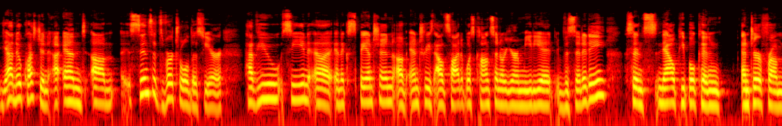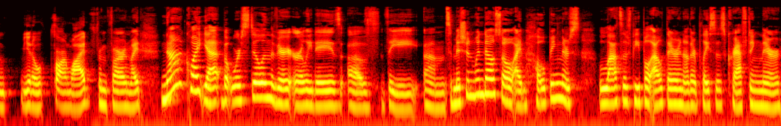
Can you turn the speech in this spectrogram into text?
Yeah, no question. Uh, and um, since it's virtual this year, have you seen uh, an expansion of entries outside of Wisconsin or your immediate vicinity? Since now people can enter from you know far and wide from far and wide not quite yet but we're still in the very early days of the um, submission window so i'm hoping there's lots of people out there in other places crafting their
